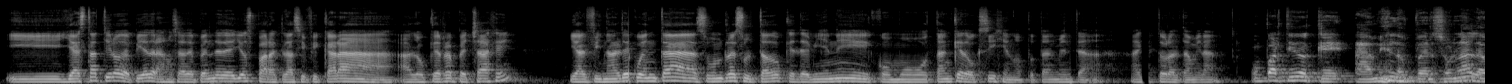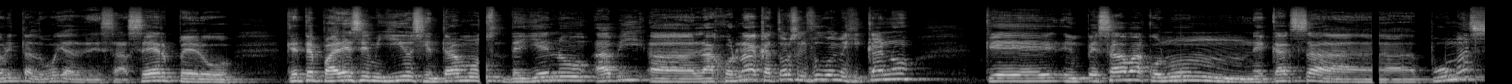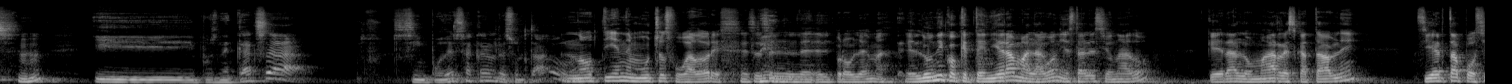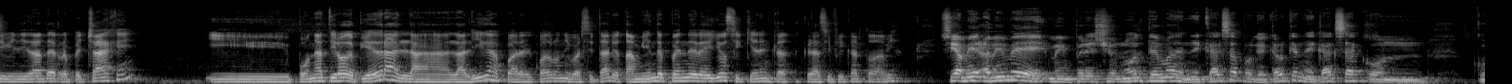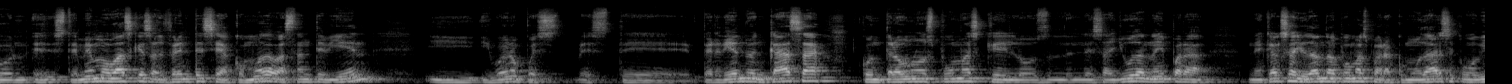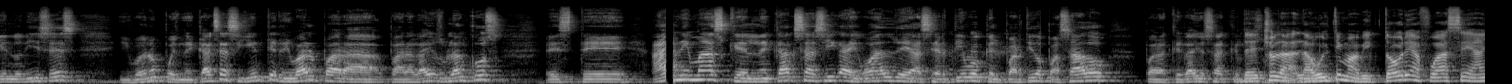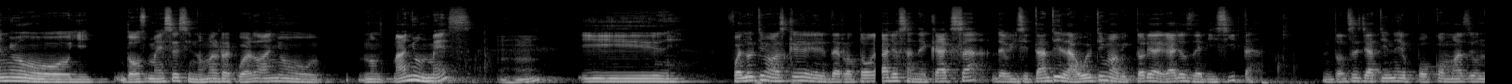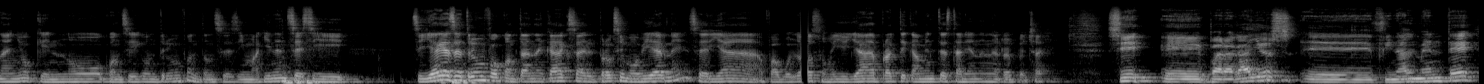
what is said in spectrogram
y ya está tiro de piedra, o sea, depende de ellos para clasificar a, lo que es repechaje. Y al final de cuentas, un resultado que le viene como tanque de oxígeno totalmente a, a Héctor Altamirano. Un partido que a mí en lo personal ahorita lo voy a deshacer, pero ¿Qué te parece, mi Gio, si entramos de lleno, Avi, a la jornada 14 del fútbol mexicano que empezaba con un Necaxa Pumas y pues Necaxa sin poder sacar el resultado. No, tiene muchos jugadores, ese es el, el, problema. El único que tenía era Malagón y está lesionado, que era lo más rescatable. Cierta posibilidad de repechaje y pone a tiro de piedra la, la liga para el cuadro universitario. También depende de ellos si quieren clasificar todavía. Sí, a mí, a mí me, impresionó el tema de Necaxa porque creo que Necaxa con, con este Memo Vázquez al frente se acomoda bastante bien y, y, bueno, pues este, perdiendo en casa contra unos Pumas que los, les ayudan ahí para... Necaxa ayudando a Pumas para acomodarse, como bien lo dices, y bueno, pues Necaxa, siguiente rival para, para Gallos Blancos. Este, ánimas que el Necaxa siga igual de asertivo que el partido pasado para que Gallos saque. De hecho, la, última victoria fue hace año y dos meses, si no mal recuerdo, año, año un mes. Y fue la última vez que derrotó Gallos a Necaxa de visitante y la última victoria de Gallos de visita. Entonces ya tiene poco más de un año que no consigue un triunfo. Entonces imagínense si, si llega ese triunfo contra Necaxa el próximo viernes, sería fabuloso y ya prácticamente estarían en el repechaje. Sí, eh, para Gallos eh, finalmente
